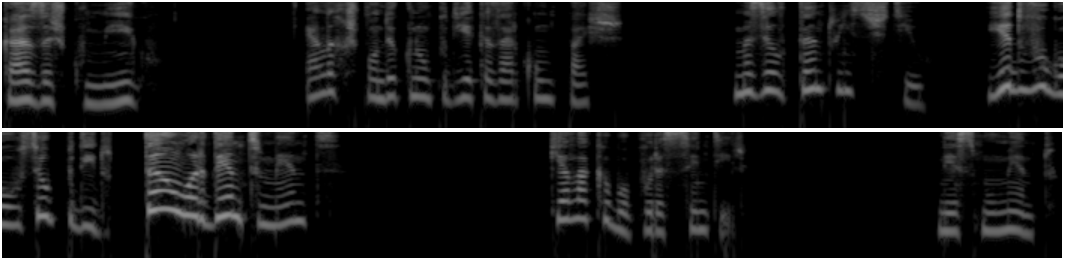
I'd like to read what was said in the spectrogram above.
casas comigo? Ela respondeu que não podia casar com um peixe. Mas ele tanto insistiu e advogou o seu pedido tão ardentemente que ela acabou por assentir. Nesse momento,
